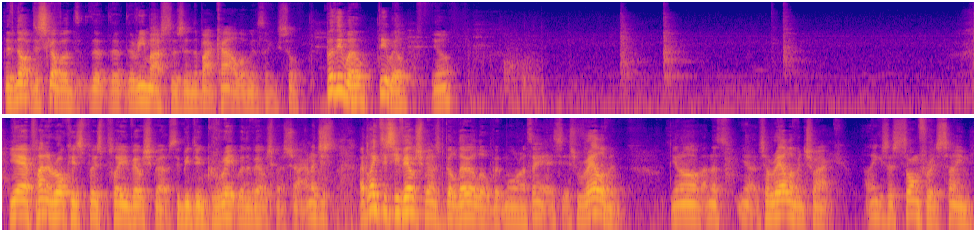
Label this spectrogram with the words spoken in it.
they've not discovered the, the, the remasters in the back catalogue and things. So, but they will, they will, you know. Yeah, Planet Rock is, is playing Weltschmerz. They've been doing great with the Weltschmerz track. And I just, I'd like to see Weltschmerz build out a little bit more. I think it's, it's relevant, you know, and it's, you know, it's a relevant track. I think it's a song for its time,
